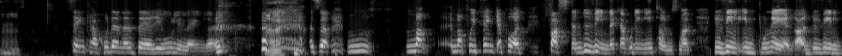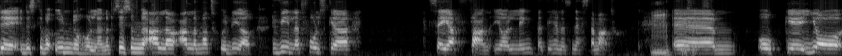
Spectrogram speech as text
Mm. Sen kanske den inte är rolig längre. Alltså, mm, man, man får ju tänka på att fastän du vinner kanske din intagningsmatch, du vill imponera, du vill det, det ska vara underhållande, precis som med alla, alla matcher du gör. Du vill att folk ska säga fan, jag längtar till hennes nästa match. Mm. Ehm, och eh, jag,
